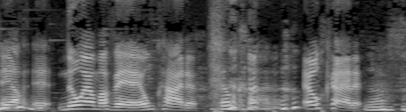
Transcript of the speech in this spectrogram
É, é, não é uma véia, é um cara. É um cara. É um cara. Nossa.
